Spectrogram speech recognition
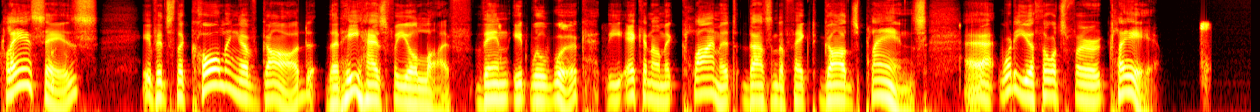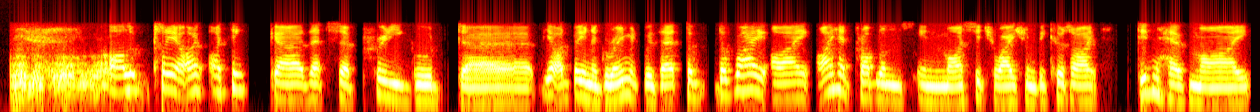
Claire says, if it's the calling of God that He has for your life, then it will work. The economic climate doesn't affect God's plans. Uh, what are your thoughts for Claire? Oh, look, Claire, I, I think uh, that's a pretty good. Uh, yeah, I'd be in agreement with that. The the way I I had problems in my situation because I didn't have my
